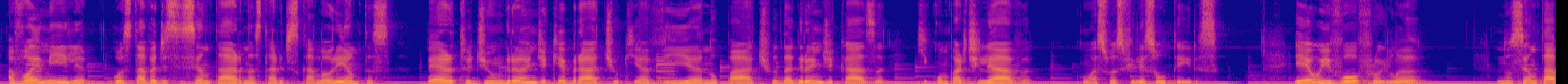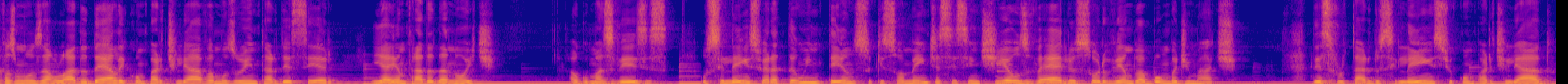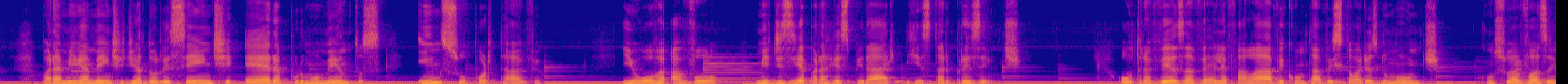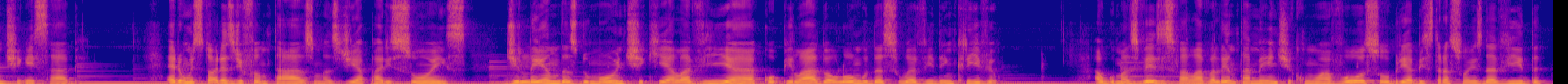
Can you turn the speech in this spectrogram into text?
A vó Emília gostava de se sentar nas tardes calorentas perto de um grande quebrátio que havia no pátio da grande casa que compartilhava com as suas filhas solteiras. Eu e vô Froilã nos sentávamos ao lado dela e compartilhávamos o entardecer e a entrada da noite. Algumas vezes o silêncio era tão intenso que somente se sentia os velhos sorvendo a bomba de mate. Desfrutar do silêncio compartilhado, para minha mente de adolescente, era por momentos insuportável. E o avô me dizia para respirar e estar presente. Outra vez a velha falava e contava histórias do monte, com sua voz antiga e sábia. Eram histórias de fantasmas, de aparições, de lendas do monte que ela havia copilado ao longo da sua vida incrível. Algumas vezes falava lentamente com o avô sobre abstrações da vida,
